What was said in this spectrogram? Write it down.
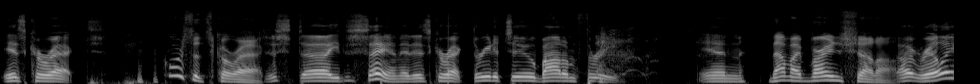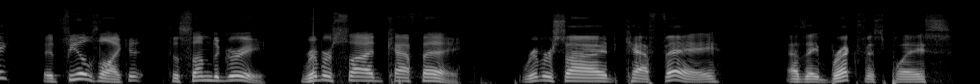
is correct. Of course it's correct. Just uh, you just saying it is correct. Three to two, bottom three. In Now my brain's shut off. oh really? It feels like it to some degree. Riverside Cafe. Riverside Cafe as a breakfast place.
